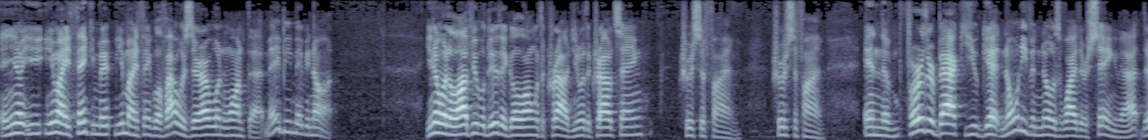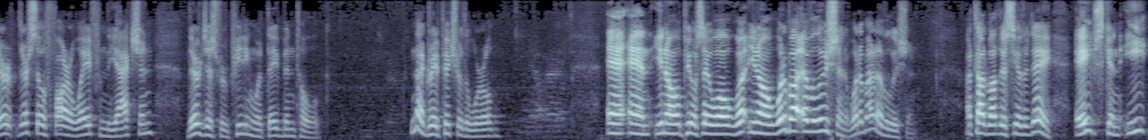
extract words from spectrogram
And you know, you, you might think you, may, you might think, well, if I was there, I wouldn't want that. Maybe, maybe not. You know what a lot of people do? They go along with the crowd. You know what the crowd's saying? Crucify him. Crucify him. And the further back you get, no one even knows why they're saying that. They're, they're so far away from the action, they're just repeating what they've been told. Isn't that a great picture of the world? And, and, you know, people say, well, what, you know, what about evolution? What about evolution? I talked about this the other day. Apes can eat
